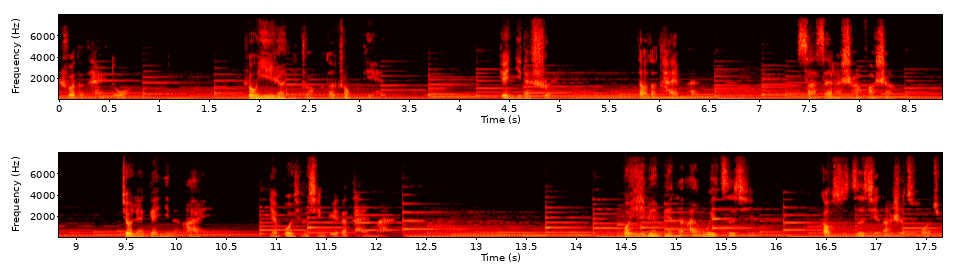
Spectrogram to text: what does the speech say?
说的太多，容易让你抓不到重点。给你的水倒的太满，洒在了沙发上，就连给你的爱，也不小心给的太满。我一遍遍的安慰自己，告诉自己那是错觉，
